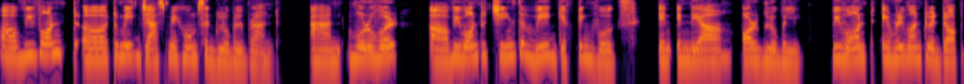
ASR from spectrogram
Uh, we want uh, to make Jasmey Homes a global brand. And moreover, uh, we want to change the way gifting works in India or globally. We want everyone to adopt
